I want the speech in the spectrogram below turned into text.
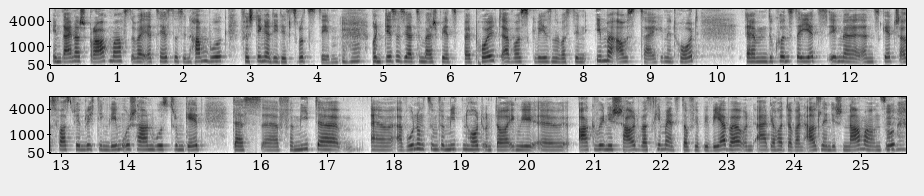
in deiner Sprache machst, aber erzählst das in Hamburg, verstehen die das trotzdem. Mhm. Und das ist ja zum Beispiel jetzt bei Polt auch was gewesen, was den immer auszeichnet hat. Ähm, du kannst da jetzt irgendeinen Sketch aus fast wie im richtigen Leben anschauen, wo es darum geht, dass äh, Vermieter äh, eine Wohnung zum Vermieten hat und da irgendwie äh, argwöhnisch schaut, was können wir jetzt da für Bewerber und ah, der hat aber einen ausländischen Namen und so. Mhm.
